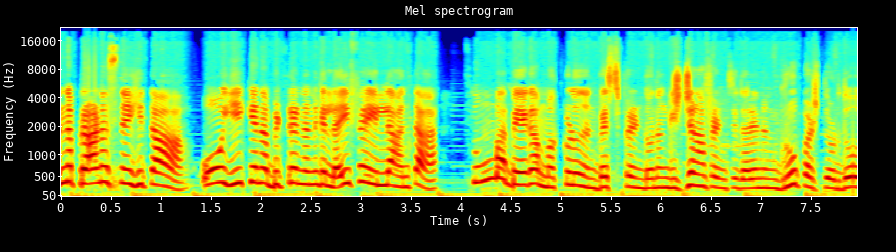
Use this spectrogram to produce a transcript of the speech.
ನನ್ನ ಪ್ರಾಣ ಸ್ನೇಹಿತ, ಓ, ಈಕೆನ ಬಿಟ್ಟರೆ ನನಗೆ ಲೈಫೇ ಇಲ್ಲ ಅಂತ ತುಂಬ ಬೇಗ ಮಕ್ಕಳು ನನ್ನ ಬೆಸ್ಟ್ ಫ್ರೆಂಡು ನಂಗೆ ಇಷ್ಟು ಜನ ಫ್ರೆಂಡ್ಸ್ ಇದ್ದಾರೆ, ನನ್ನ ಗ್ರೂಪ್ ಅಷ್ಟು ದೊಡ್ಡದು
